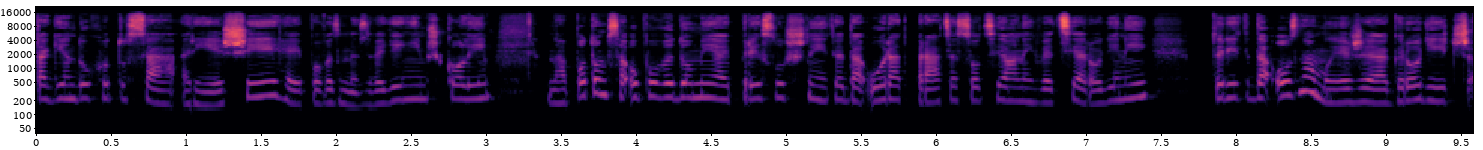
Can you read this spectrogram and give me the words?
tak jednoducho to sa rieši, hej, povedzme s vedením školy. No a potom sa upovedomí aj príslušný teda úrad práce sociálnych vecí a rodiny, ktorý teda oznamuje, že ak rodič e,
